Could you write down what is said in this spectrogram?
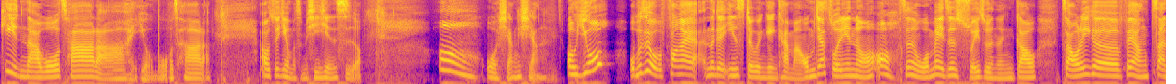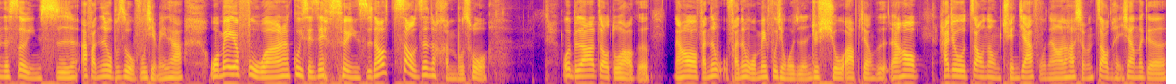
紧呐，摩擦啦，哎呦摩擦啦。啊，我最近有没有什么新鲜事哦？哦，我想想，哦哟。我不是有放在那个 Instagram 给你看吗？我们家昨天哦，哦，真的，我妹真的水准很高，找了一个非常赞的摄影师啊。反正又不是我付钱，没他，我妹又付啊。那贵谁这些摄影师？然后照的真的很不错，我也不知道他照多少个。然后反正反正我妹付钱，我人就 show up 这样子。然后他就照那种全家福，然后然后什么照的很像那个。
